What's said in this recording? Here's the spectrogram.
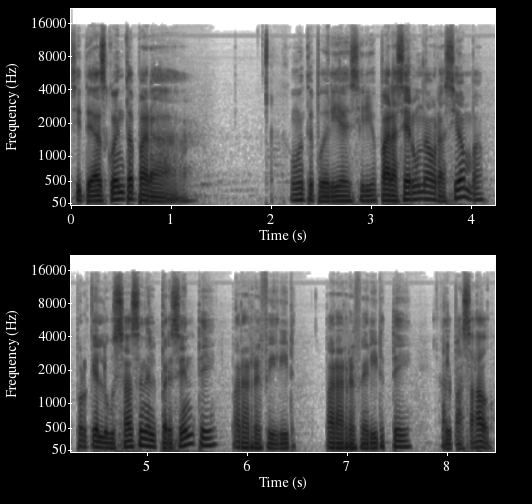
si te das cuenta, para, ¿cómo te podría decir yo? Para hacer una oración, ¿va? Porque lo usas en el presente para, referir, para referirte al pasado.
